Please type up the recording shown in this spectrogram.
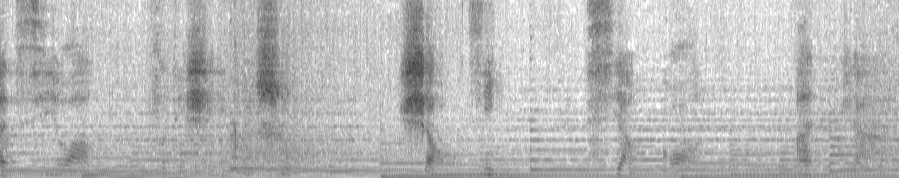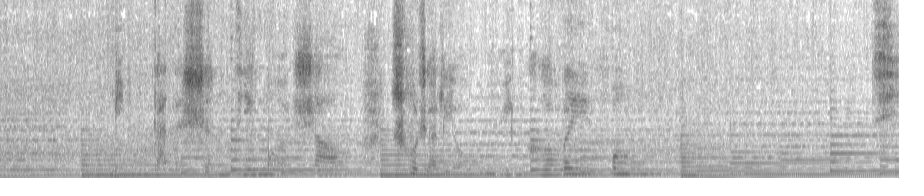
很希望自己是一棵树，守静、向光、安然。敏感的神经末梢触着流云和微风，切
